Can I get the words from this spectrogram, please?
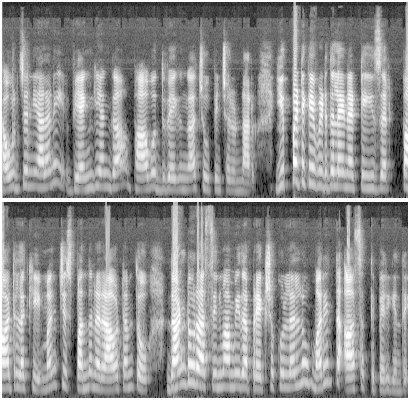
దౌర్జన్యాలని వ్యంగ్యంగా భావోద్వేగంగా చూపించనున్నారు. ఇప్పటికే విడుదలైన టీజర్ పాటలకి మంచి స్పందన రావటంతో దండోరా సినిమా మీద ప్రేక్షకులలో మరింత ఆసక్తి పెరిగింది.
